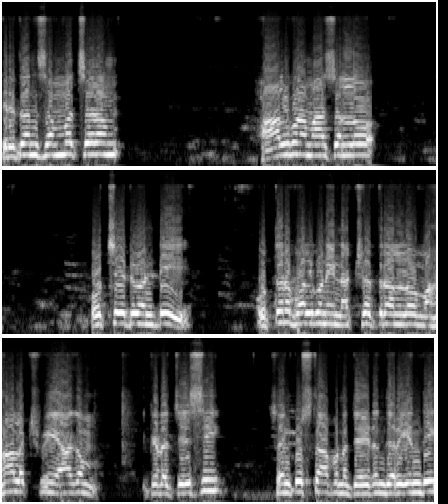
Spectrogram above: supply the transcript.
క్రితం సంవత్సరం ఫాల్గుణ మాసంలో వచ్చేటువంటి ఉత్తర ఫల్గుని నక్షత్రంలో మహాలక్ష్మి యాగం ఇక్కడ చేసి శంకుస్థాపన చేయడం జరిగింది.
